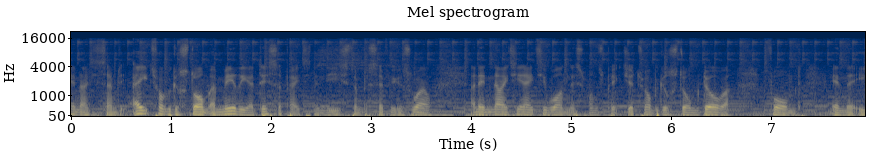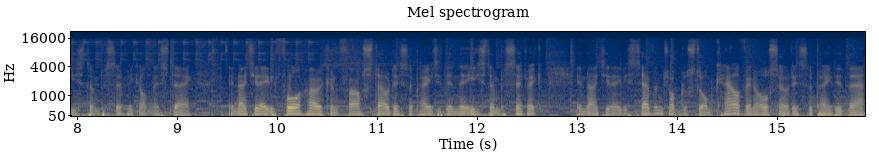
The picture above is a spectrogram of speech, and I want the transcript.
In 1978, Tropical Storm Amelia dissipated in the eastern Pacific as well. And in 1981, this one's pictured, Tropical Storm Dora formed in the eastern Pacific on this day. In 1984, Hurricane Fausto dissipated in the eastern Pacific. In 1987, Tropical Storm Calvin also dissipated there.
